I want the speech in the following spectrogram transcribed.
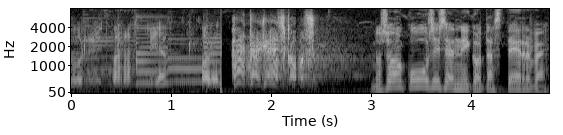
Ovat juuri nyt varattuja. Odot Hätäkeskus! No se on Kuusisen Niko tässä terve.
